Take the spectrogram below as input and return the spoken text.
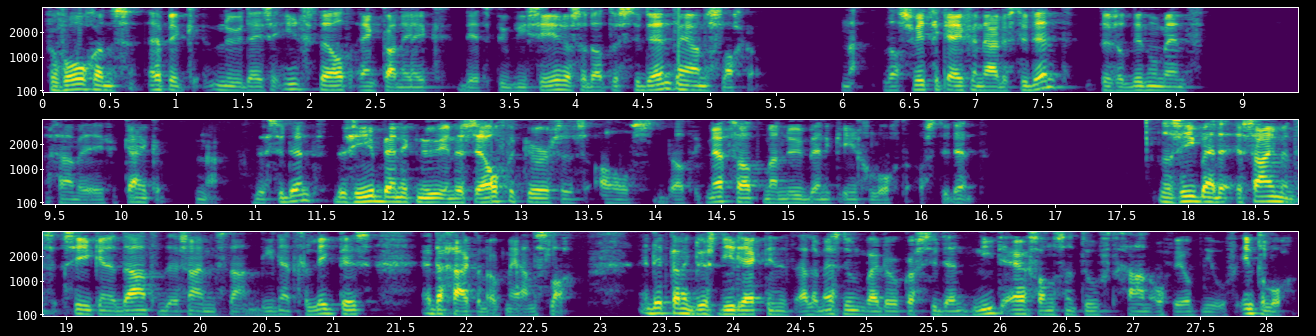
Vervolgens heb ik nu deze ingesteld en kan ik dit publiceren, zodat de student mee aan de slag kan. Nou, dan switch ik even naar de student. Dus op dit moment gaan we even kijken naar de student. Dus hier ben ik nu in dezelfde cursus als dat ik net zat, maar nu ben ik ingelogd als student. Dan zie ik bij de assignments, zie ik inderdaad de assignment staan die net gelinkt is. En daar ga ik dan ook mee aan de slag. En dit kan ik dus direct in het LMS doen, waardoor ik als student niet ergens anders naartoe hoef te gaan of weer opnieuw hoef in te loggen.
